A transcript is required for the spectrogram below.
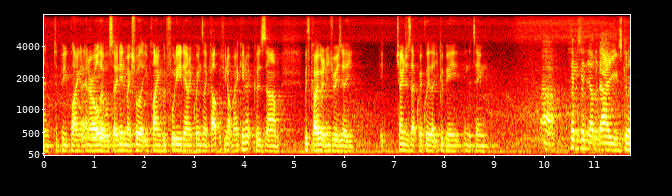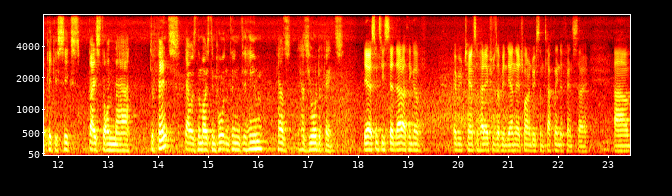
and to be playing at NRL level. So you need to make sure that you're playing good footy down in Queensland Cup if you're not making it, because um, with COVID and injuries, yeah, you- it changes that quickly that you could be in the team Uh, Kevin said the other day he was going to pick a six based on uh, defence. That was the most important thing to him. How's how's your defence? Yeah, since he said that, I think I've every chance I've had extras, I've been down there trying to do some tackling defence. So, um,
